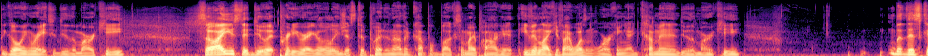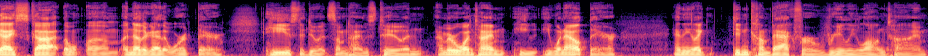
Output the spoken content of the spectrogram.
the going rate to do the marquee. So I used to do it pretty regularly just to put another couple bucks in my pocket. Even like if I wasn't working, I'd come in and do the marquee. But this guy Scott, um, another guy that worked there, he used to do it sometimes too. And I remember one time he he went out there, and he like didn't come back for a really long time.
